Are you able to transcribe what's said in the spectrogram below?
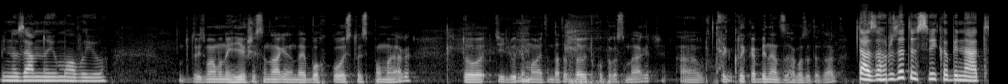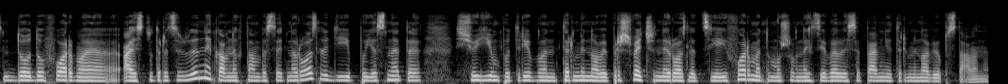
іноземною мовою. Тут візьмемо найгірший сценарій, не дай Бог когось хтось помер, то ті люди мають надати довідку про смерть, а в той, той кабінет загрузити, так? Та загрузити в свій кабінет до, до форми ай 131 яка в них там висить на розгляді, і пояснити, що їм потрібен терміновий пришвидшений розгляд цієї форми, тому що в них з'явилися певні термінові обставини.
